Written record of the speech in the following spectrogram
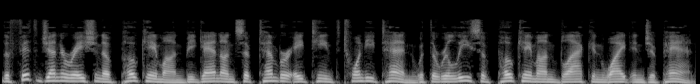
The fifth generation of Pokémon began on September 18, 2010 with the release of Pokémon Black and White in Japan.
